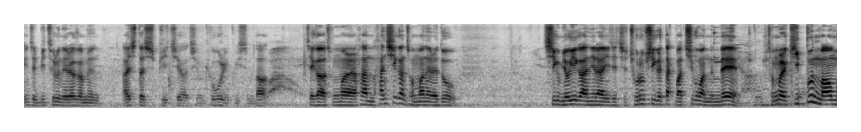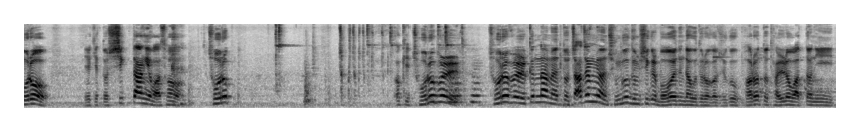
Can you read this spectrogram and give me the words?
이제 밑으로 내려가면 아시다시피 제가 지금 교복을 입고 있습니다. 제가 정말 한 1시간 전만 해도 지금 여기가 아니라 이제 제 졸업식을 딱 마치고 왔는데 정말 기쁜 마음으로 이렇게 또 식당에 와서 졸업 오케이 졸업을 졸업을 끝나면 또 짜장면 중국 음식을 먹어야 된다고 들어가지고 바로 또 달려왔던 이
